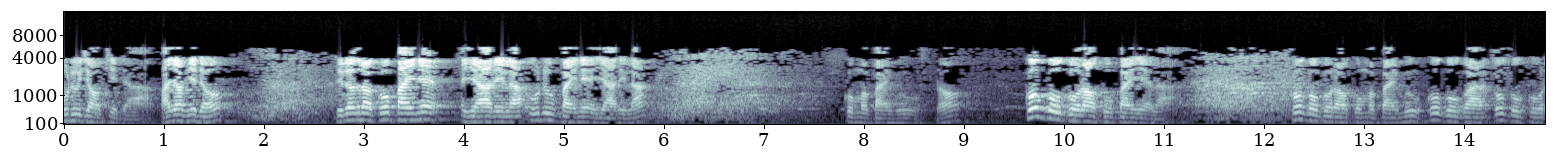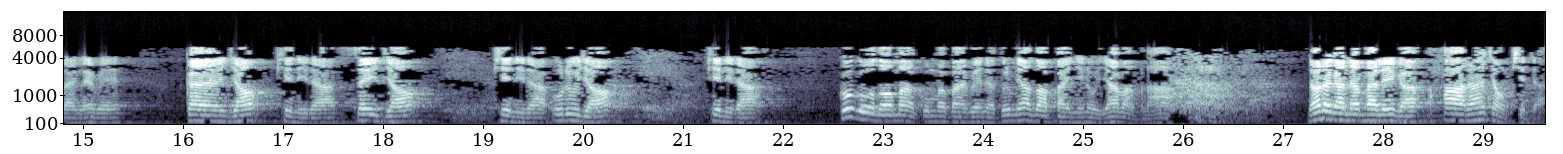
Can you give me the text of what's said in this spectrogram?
ဥဒုကြောင့်ဖြစ်တာဘာကြောင့်ဖြစ်တော့ဒီလိုတော့ကိုပိုင်တဲ့အရာတွေလားဥဒုပိုင်တဲ့အရာတွေလားကိုမပိုင်ဘူးနော်ကိုကိုကိုတော့ကိုပိုင်ရဲ့လားကိုကိုကိုတော့ကိုမပိုင်ဘူးကိုကိုကကိုကိုကိုတိုင်းလည်းပဲကံကြောင့်ဖြစ်နေတာစိတ်ကြောင့်ဖြစ်နေတာဥဒုကြောင့်ဖြစ်နေတာကိုကိုတော်မှကိုမပိုင်ပဲနဲ့သူများတော့ပိုင်ခြင်းလို့ရပါမလားနောက်တစ်ခါနံပါတ်၄ကအဟာရကြောင့်ဖြစ်တာ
